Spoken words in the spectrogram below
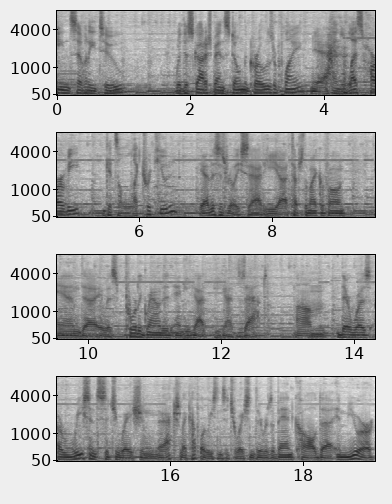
1972 where the Scottish band Stone the Crows are playing. Yeah. And Les Harvey gets electrocuted. Yeah, this is really sad. He uh, touched the microphone, and uh, it was poorly grounded, and he got he got zapped. Um, there was a recent situation, actually a couple of recent situations. There was a band called uh, Emure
